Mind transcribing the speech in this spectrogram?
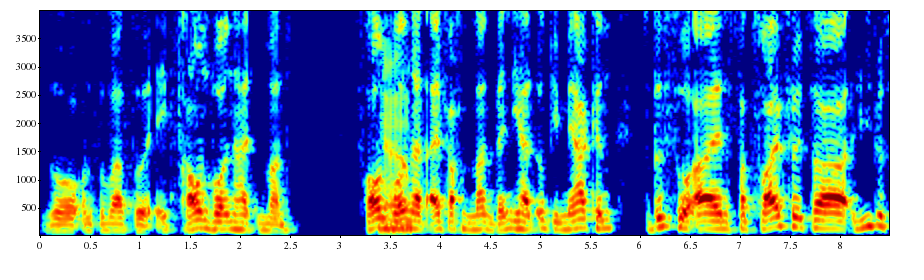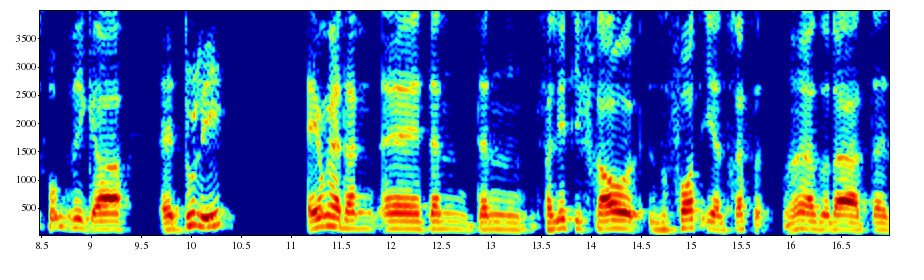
so und sowas, so, ey, Frauen wollen halt einen Mann. Frauen Ja. wollen halt einfach einen Mann. Wenn die halt irgendwie merken, du bist so ein verzweifelter, liebeshungriger äh, Dulli, ey Junge, dann, äh, dann, dann verliert die Frau sofort ihr Interesse. Ne? Also da, da,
